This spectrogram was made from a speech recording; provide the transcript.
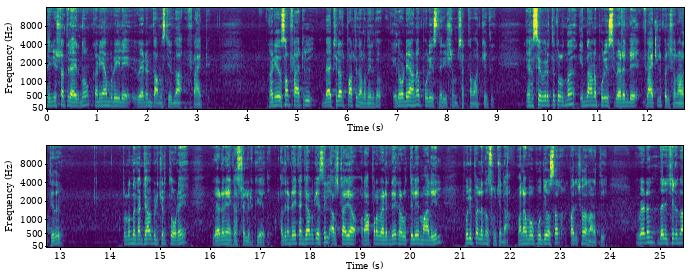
നിരീക്ഷണത്തിലായിരുന്നു കണിയാമ്പുഴയിലെ വേടൻ താമസിച്ചിരുന്ന ഫ്ലാറ്റ് കഴിഞ്ഞ ദിവസം ഫ്ലാറ്റിൽ ബാച്ചിലർ പാർട്ടി നടന്നിരുന്നു. ഇതോടെയാണ് പോലീസ് നിരീക്ഷണം ശക്തമാക്കിയത്. രഹസ്യവിവരത്തെ തുടർന്ന് ഇന്നാണ് പോലീസ് വേടന്റെ ഫ്ലാറ്റിൽ പരിശോധന നടത്തിയത്. തുടർന്ന് കഞ്ചാവ് പിടിച്ചെടുത്തോടെ വേടനെ കസ്റ്റഡിയിലെടുക്കുകയായിരുന്നു. അതിനിടെ കഞ്ചാവ് കേസിൽ അറസ്റ്റായ റാപ്പർ വേടന്റെ കഴുത്തിലെ മാലയിൽ പുലിപ്പല്ലെന്ന സൂചന വനംവകുപ്പ് ഉദ്യോഗസ്ഥർ പരിശോധന നടത്തി. വേടൻ ധരിച്ചിരുന്ന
